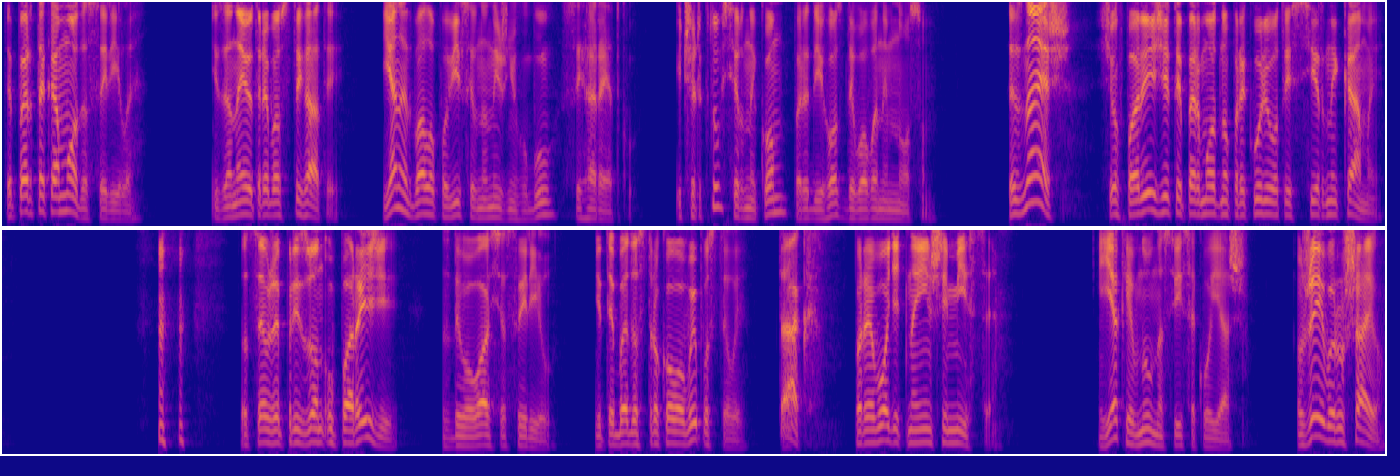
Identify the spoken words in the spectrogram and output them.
Тепер така мода, Сиріле. І за нею треба встигати. Я недбало повісив на нижню губу сигаретку і черкнув сірником перед його здивованим носом. Ти знаєш, що в Парижі тепер модно прикурювати з сірниками? «Ха-ха, То це вже призон у Парижі? здивувався Сиріл. І тебе достроково випустили? Так, переводять на інше місце. Я кивнув на свій саквояж. Уже й вирушаю.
